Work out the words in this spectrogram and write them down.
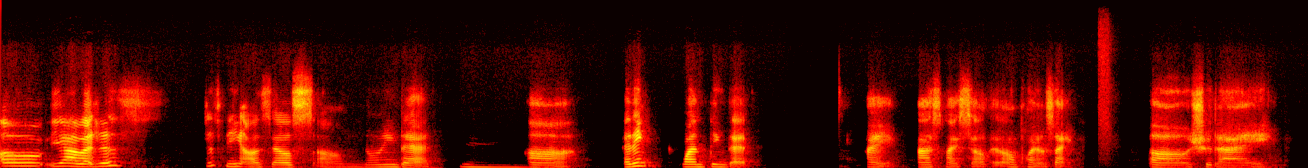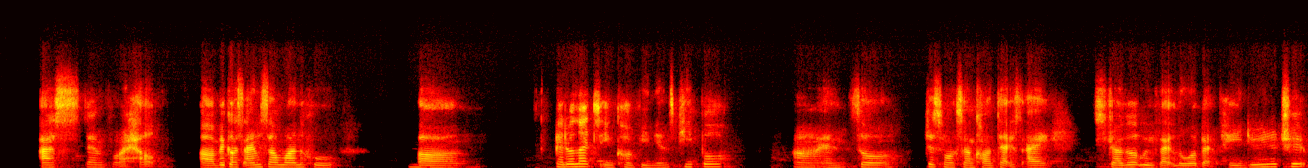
oh yeah, but just just being ourselves, um, knowing that uh, I think one thing that I asked myself at one point was like, uh, should I ask them for help? Uh, because I'm someone who um, I don't like to inconvenience people. Uh, and so just for some context, I struggled with like lower back pain during the trip.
